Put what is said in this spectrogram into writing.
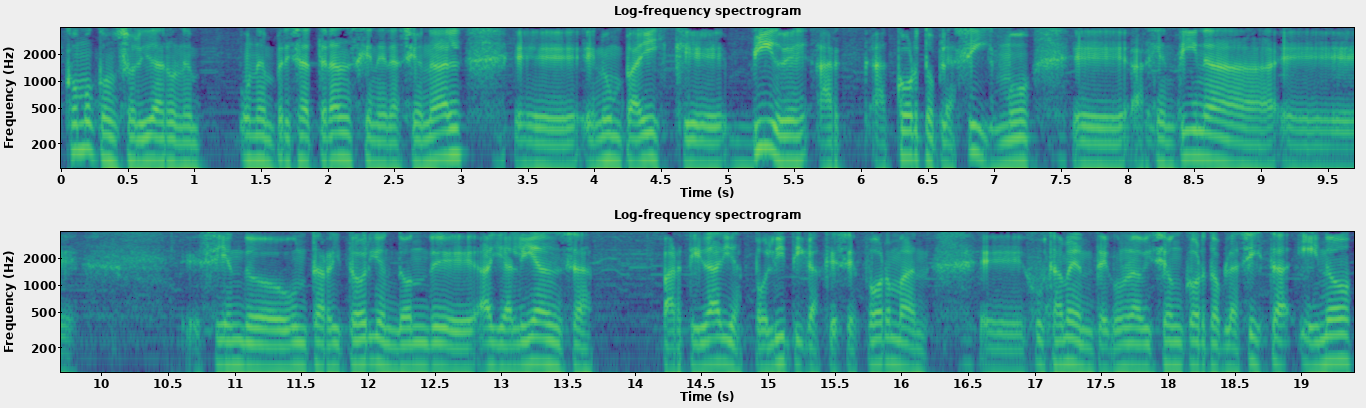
cómo consolidar una, una empresa transgeneracional eh, en un país que vive a, a cortoplacismo? Eh, Argentina siendo un territorio en donde hay alianzas partidarias políticas que se forman eh, justamente con una visión cortoplacista y no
